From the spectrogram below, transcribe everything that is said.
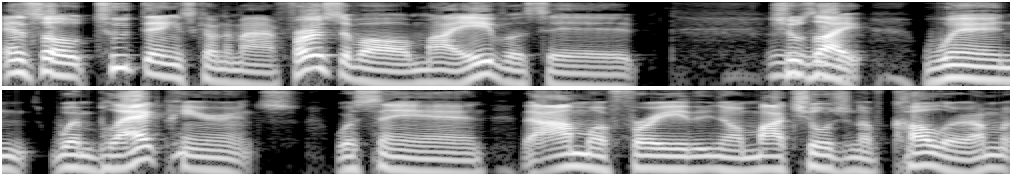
And so two things come to mind. First of all, Maeva said she was mm-hmm. like, "When when black parents were saying that I'm afraid, you know, my children of color, I'm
